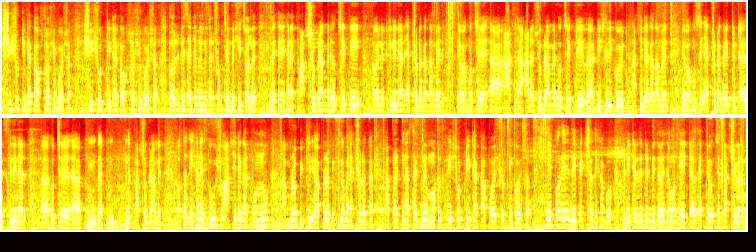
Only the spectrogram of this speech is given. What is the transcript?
ছেষট্টি টাকা অষ্টআশি পয়সা। ছেষট্টি টাকা অষ্টআশি পয়সা। টয়লেটিস আইটেমের ভিতরে সবচেয়ে বেশি চলে। দেখেন এখানে পাঁচশো গ্রামের হচ্ছে একটি টয়লেট ক্লিনার, একশো টাকা দামের এবং হচ্ছে আড়াইশো গ্রামের হচ্ছে একটি ডিশ লিকুইড, আশি টাকা দামের এবং হচ্ছে একশো টাকার একটি টাইলস ক্লিনার হচ্ছে পাঁচশো গ্রামের। অর্থাৎ এখানে দুশো আশি টাকার পণ্য আমরা বিক্রি, আপনারা বিক্রি করবেন একশো টাকা, আপনার কেনা থাকবে মাত্র তেষট্টি টাকা পঁয়ষট্টি পয়সা। এরপরে যে প্যাকটা দেখাবো, ডিটারজেন্টের ভিতরে যেমন এটা একটা হচ্ছে চারশো গ্রাম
